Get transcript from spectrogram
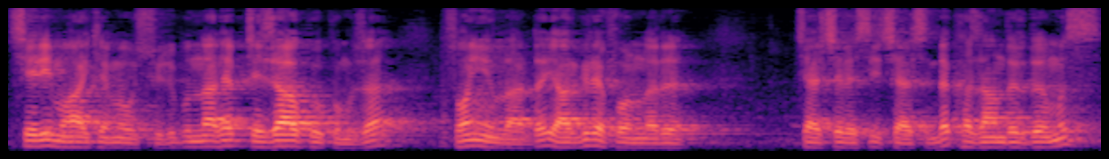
seri muhakeme usulü bunlar hep ceza hukukumuza son yıllarda yargı reformları çerçevesi içerisinde kazandırdığımız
